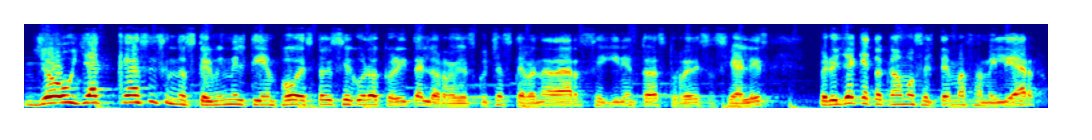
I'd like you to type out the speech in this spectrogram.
Joe, ya casi se nos termina el tiempo. Estoy seguro que ahorita los radioescuchas te van a dar seguir en todas tus redes sociales. Pero ya que tocamos el tema familiar,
